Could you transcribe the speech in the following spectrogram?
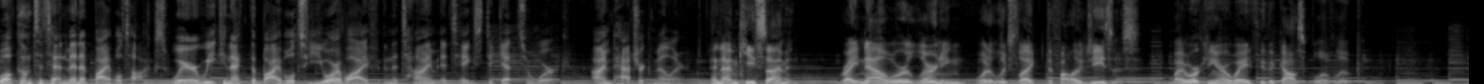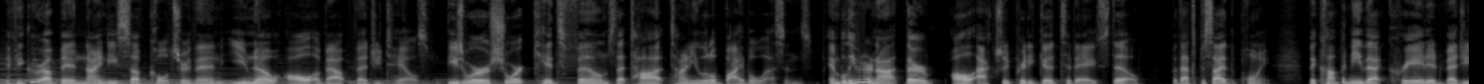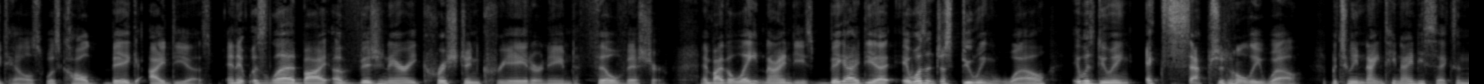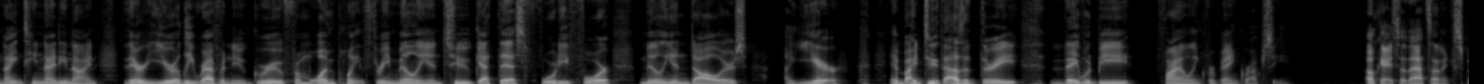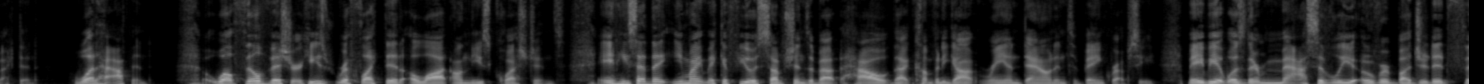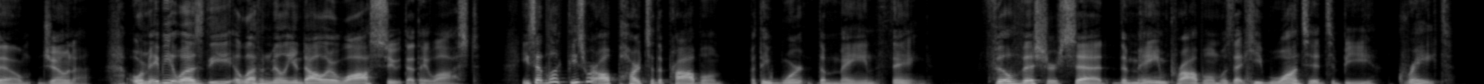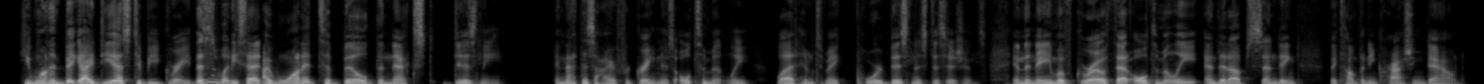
Welcome to 10 Minute Bible Talks, where we connect the Bible to your life in the time it takes to get to work. I'm Patrick Miller. And I'm Keith Simon. Right now, we're learning what it looks like to follow Jesus by working our way through the Gospel of Luke. If you grew up in 90s subculture, then you know all about Veggie Tales. These were short kids' films that taught tiny little Bible lessons. And believe it or not, they're all actually pretty good today still. But that's beside the point. The company that created Veggie Tales was called Big Ideas, and it was led by a visionary Christian creator named Phil Vischer. And by the late 90s, Big Idea, it wasn't just doing well, it was doing exceptionally well. Between 1996 and 1999, their yearly revenue grew from 1.3 million to get this 44 million dollars a year. And by 2003, they would be filing for bankruptcy. Okay, so that's unexpected. What happened? Well, Phil Vischer, he's reflected a lot on these questions. And he said that you might make a few assumptions about how that company got ran down into bankruptcy. Maybe it was their massively over budgeted film, Jonah. Or maybe it was the $11 million lawsuit that they lost. He said, look, these were all parts of the problem, but they weren't the main thing. Phil Vischer said the main problem was that he wanted to be great. He wanted big ideas to be great. This is what he said I wanted to build the next Disney. And that desire for greatness ultimately led him to make poor business decisions in the name of growth that ultimately ended up sending the company crashing down.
